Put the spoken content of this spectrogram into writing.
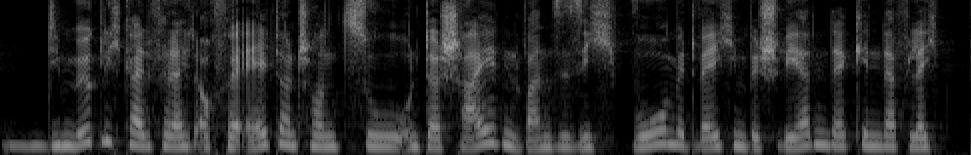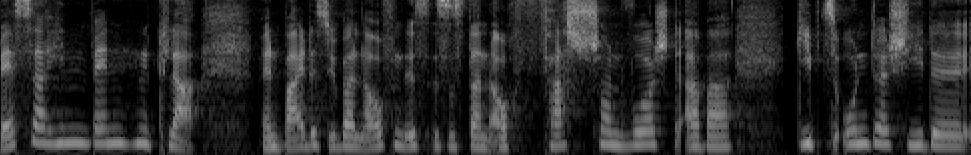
die Möglichkeit, vielleicht auch für Eltern schon zu unterscheiden, wann sie sich wo, mit welchen Beschwerden der Kinder vielleicht besser hinwenden? Klar, wenn beides überlaufen ist, ist es dann auch fast schon wurscht, aber gibt es Unterschiede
